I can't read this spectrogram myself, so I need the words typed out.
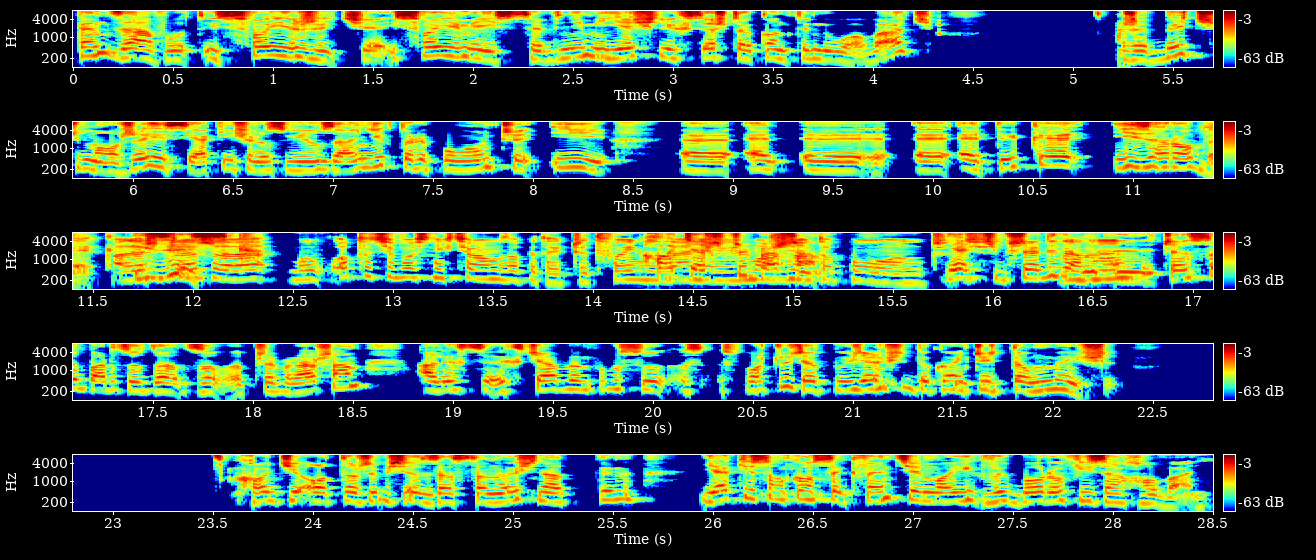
ten zawód i swoje życie i swoje miejsce w nim, jeśli chcesz to kontynuować, że być może jest jakieś rozwiązanie, które połączy i etykę i zarobek, Ale i zysk. szczerze, bo o to cię właśnie chciałam zapytać, czy twoim Chociaż, zdaniem można to połączyć? Ja ci przerywam, Mhm. często bardzo, bardzo przepraszam, ale chcę, chciałabym po prostu z- poczucia odpowiedzialności dokończyć tą myśl. Chodzi o to, żeby się zastanowić nad tym, jakie są konsekwencje moich wyborów i zachowań.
